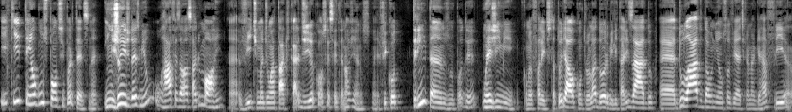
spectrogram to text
e que tem alguns pontos importantes, né? Em junho de 2000, o Hafez al-Assad morre, vítima de um ataque cardíaco aos 69 anos. Ficou 30 anos no poder, um regime, como eu falei, ditatorial, controlador, militarizado, é, do lado da União Soviética na Guerra Fria,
